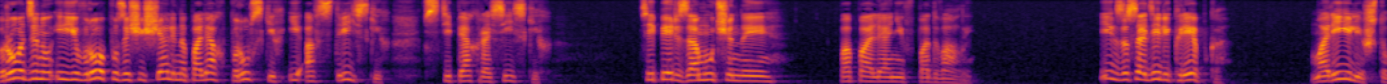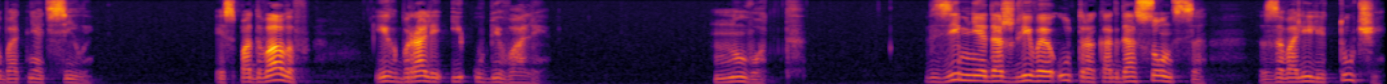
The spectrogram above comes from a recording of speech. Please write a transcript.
Родину и Европу защищали на полях прусских и австрийских, в степях российских. Теперь замученные попали они в подвалы. Их засадили крепко, морили, чтобы отнять силы. Из подвалов их брали и убивали. Ну вот. В зимнее дождливое утро, когда солнце завалили тучи,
